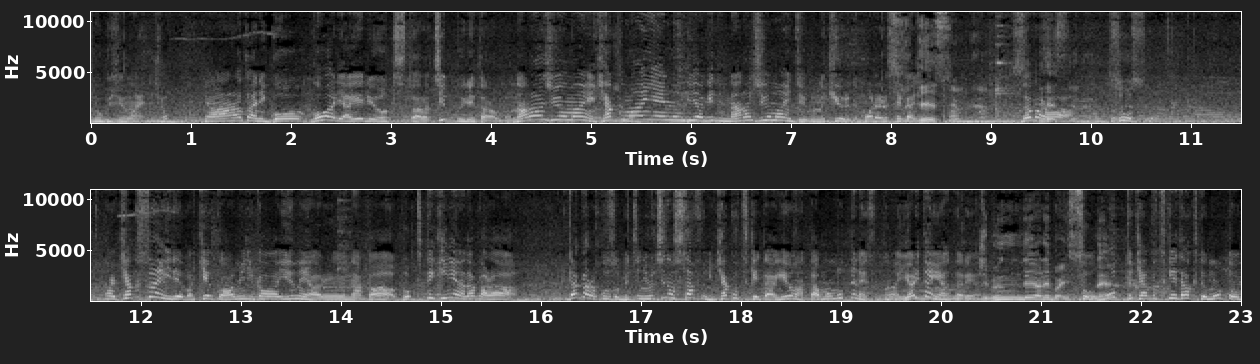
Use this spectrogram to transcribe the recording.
60万円でしょ。いやあなたに 5, 5割上げるよっつったらチップ入れたらもう70万円100万円の売り上げで70万円自分の給料でもらえる世界じゃないですか。すげえっすよね。だからねそうっすよ客さんいれば結構アメリカは夢ある中僕的にはだからだからこそ別にうちのスタッフに客つけてあげようなんてあんま思ってないですよ。やりたいんやったらや自分でやればいいっすそう、よね。もっと客つけたくてもっと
